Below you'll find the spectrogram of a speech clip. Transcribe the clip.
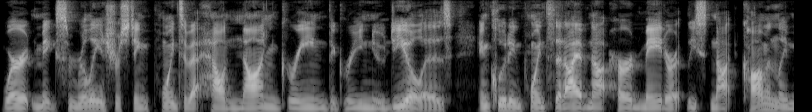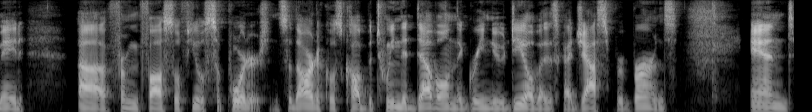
where it makes some really interesting points about how non green the Green New Deal is, including points that I have not heard made, or at least not commonly made. Uh, from fossil fuel supporters. And so the article is called Between the Devil and the Green New Deal by this guy, Jasper Bernes. And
